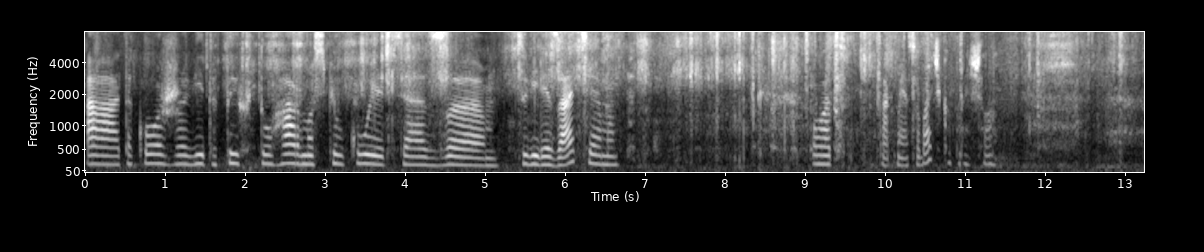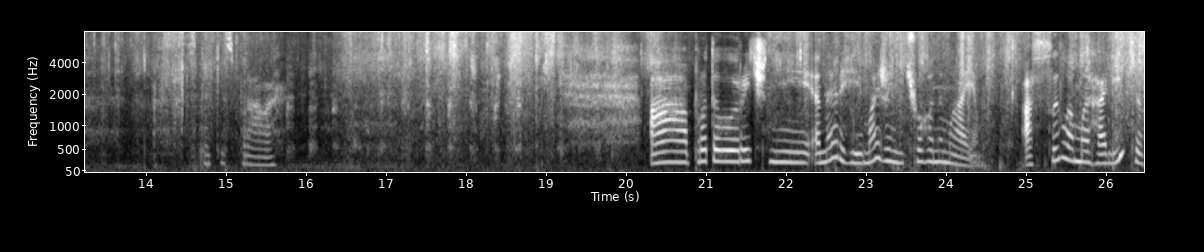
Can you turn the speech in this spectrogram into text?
А також від тих, хто гарно спілкується з цивілізаціями. От, так, моя собачка прийшла. Такі справи. А про енергії майже нічого немає. А сила мегалітів,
